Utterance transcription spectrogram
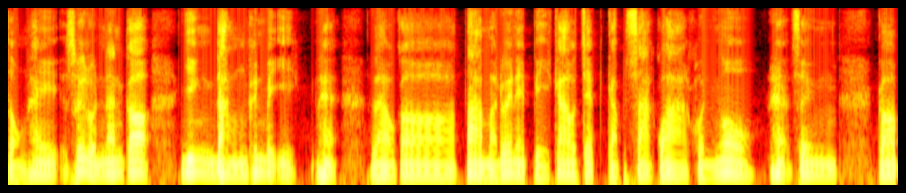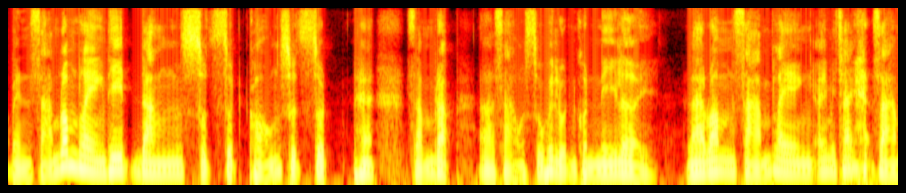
ส่งให้ช่วยหลุนนั้นก็ยิ่งดังขึ้นไปอีกนะฮะแล้วก็ตามมาด้วยในปี 97 กับสากวาคนโง่นะฮะซึ่งก็เป็น3ามร้องเพลงที่ดังสุดๆ ของสุดๆนะฮะสำหรับสาวซูฮิหลุนคนนี้เลยและอัมสามเพลงเอ้ไม่ใช่สาม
